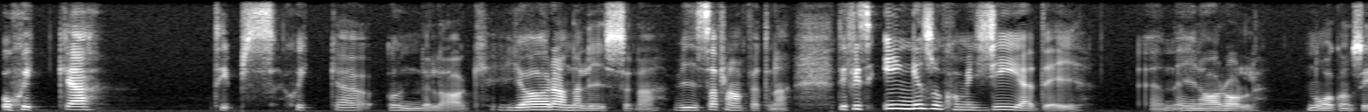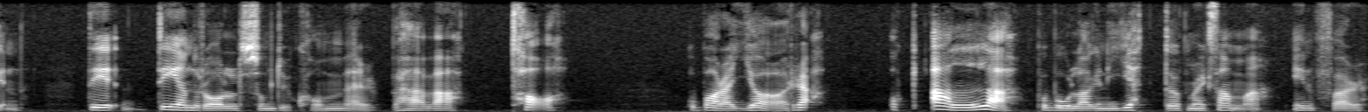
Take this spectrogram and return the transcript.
Och skicka tips, skicka underlag, gör analyserna, visa framfötterna. Det finns ingen som kommer ge dig en A&R-roll någonsin. Det, det är en roll som du kommer behöva ta och bara göra. Och alla på bolagen är jätteuppmärksamma inför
